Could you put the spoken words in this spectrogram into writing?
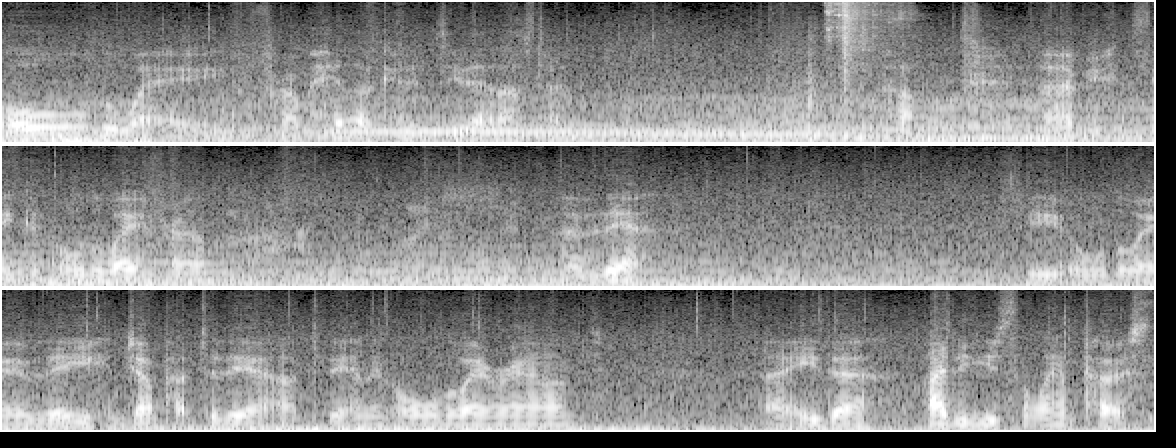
all the way from... Hey look, I didn't see that last time. Oh. Um, you can think in all the way from over there. See all the way over there? You can jump up to there, up to there, and then all the way around. Uh, either either use the lamppost,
